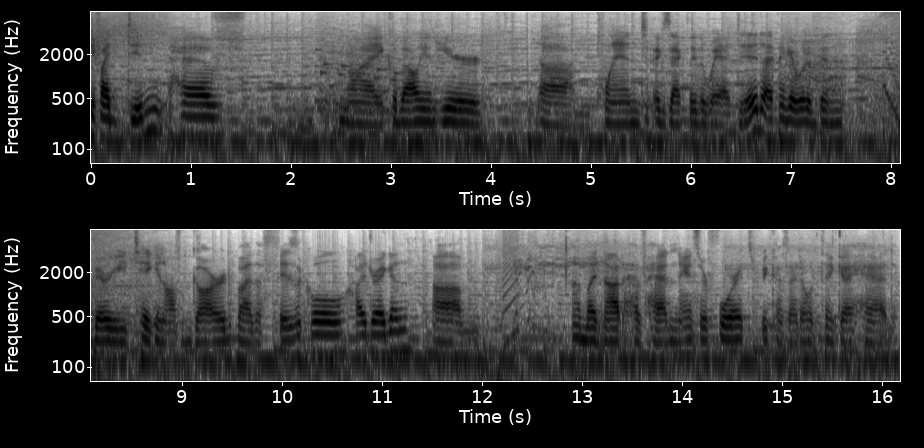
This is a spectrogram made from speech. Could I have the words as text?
if I didn't have my Cobalion here um, planned exactly the way I did, I think it would have been very taken off guard by the physical Hydreigon. Um, I might not have had an answer for it because I don't think I had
